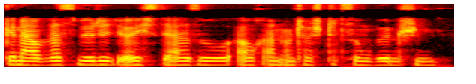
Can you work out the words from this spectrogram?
genau, was würdet ihr euch da so auch an Unterstützung wünschen?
